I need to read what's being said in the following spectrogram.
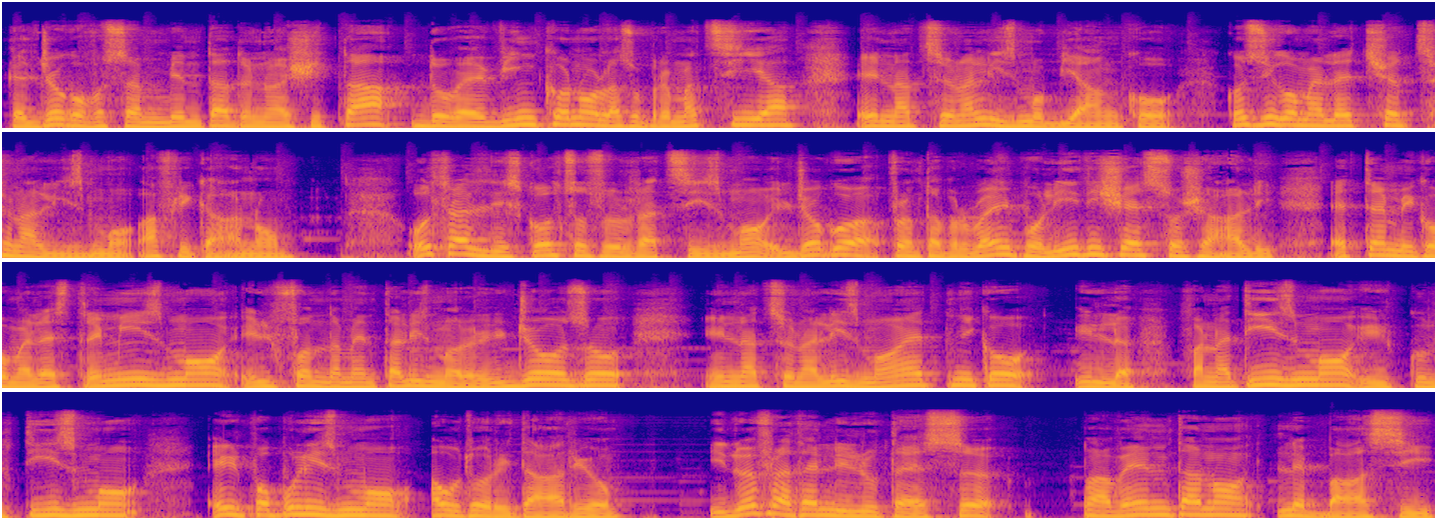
che il gioco fosse ambientato in una città dove vincono la supremazia e il nazionalismo bianco, così come l'eccezionalismo africano. Oltre al discorso sul razzismo, il gioco affronta problemi politici e sociali e temi come l'estremismo, il fondamentalismo religioso, il nazionalismo etnico, il fanatismo, il cultismo e il populismo autoritario. I due fratelli Lutes paventano le basi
